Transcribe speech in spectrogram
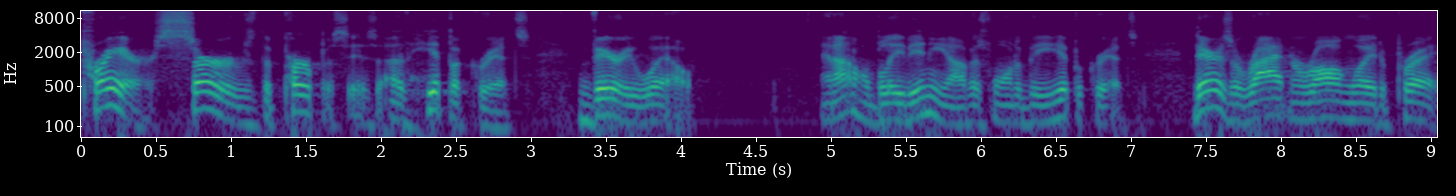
Prayer serves the purposes of hypocrites very well. And I don't believe any of us want to be hypocrites. There is a right and a wrong way to pray.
